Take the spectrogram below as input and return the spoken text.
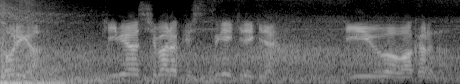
トリガー君はしばらく出撃できない。理由はわかるな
